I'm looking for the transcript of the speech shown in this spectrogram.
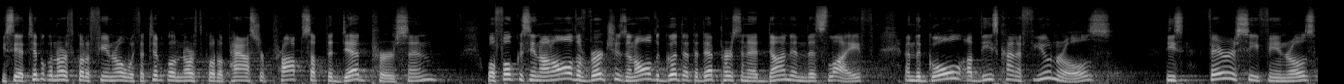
You see, a typical North Dakota funeral with a typical North Dakota pastor props up the dead person while focusing on all the virtues and all the good that the dead person had done in this life. And the goal of these kind of funerals, these Pharisee funerals,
